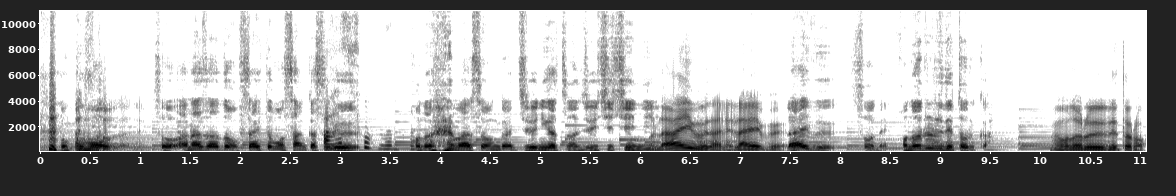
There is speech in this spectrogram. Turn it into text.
僕そも、うだね。そう、アナザードーム2人とも参加すあ、る。ホノルルマラソンが12月の11日に、ライブだね、ライブ。ライブ、そうね、ホノルルで撮るか。ホノルルで撮ろ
